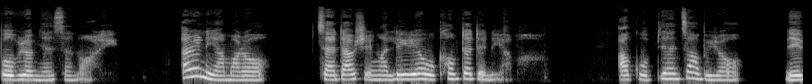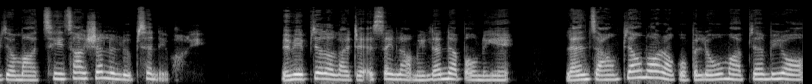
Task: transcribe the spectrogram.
ပို့ပြီးတော့မြန်ဆန်သွားတယ်။ အဲ့ဒီနေရာမှာတော့စံတောက်ရှင်ကလေရဲကိုခုန်တက်တဲ့နေရာမှာအောက်ကိုပြန်ကျပြီးတော့မြေပြမှာခြေချရက်လွတ်လွတ်ဖြစ်နေပါတယ်။မိမိပြစ်လွတ်လိုက်တဲ့အစိတ်လောက်မီလက်နက်ပုံတွေရဲ့လမ်းကြောင်းပြောင်းသွားတော့ကိုဘလို့မှပြန်ပြီးတော့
